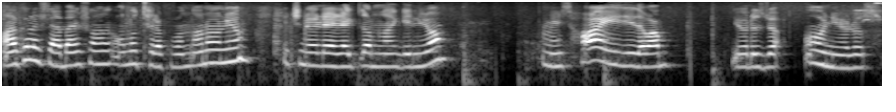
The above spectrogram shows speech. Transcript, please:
Arkadaşlar ben şu an onu telefondan oynuyorum. İçin öyle reklamlar geliyor. Neyse haydi devam. Diyoruz ve oynuyoruz.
